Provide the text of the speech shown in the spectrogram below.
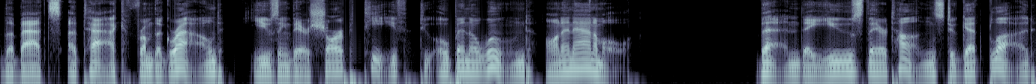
The bats attack from the ground using their sharp teeth to open a wound on an animal. Then they use their tongues to get blood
